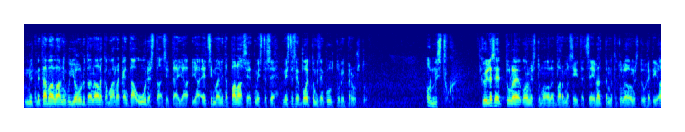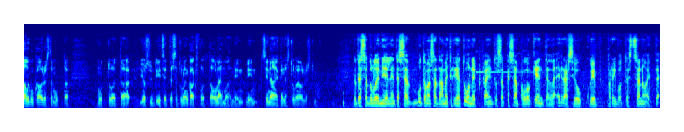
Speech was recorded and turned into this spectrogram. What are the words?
nyt me tavallaan niin kuin joudutaan alkamaan rakentaa uudestaan sitä ja, ja etsimään niitä palasia, että mistä se, mistä se voittamisen kulttuuri perustuu. Onnistuuko? Kyllä se tulee onnistumaan, olen varma siitä, että se ei välttämättä tule onnistua heti alkukaudesta, mutta Mutta tuota, jos nyt itse tässä tulen kaksi vuotta olemaan, niin, niin sinä aikana se tulee onnistumaan. No tässä tulee mieleen tässä muutaman sata metriä tuonne päin tuossa pesäpallokentällä eräs joukkue pari vuotta sitten sanoi, että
